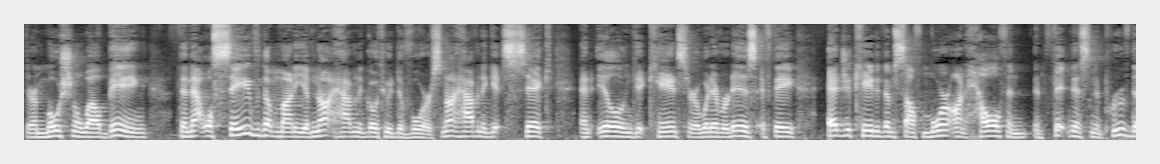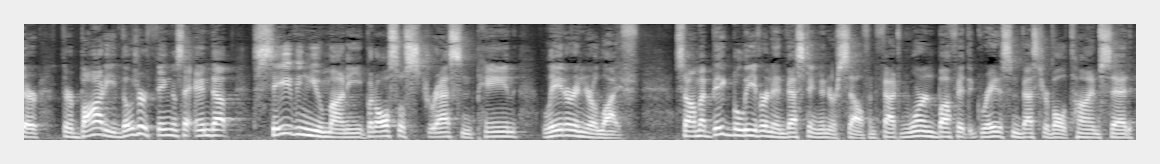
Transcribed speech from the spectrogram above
their emotional well being, then that will save them money of not having to go through a divorce, not having to get sick and ill and get cancer or whatever it is. If they educated themselves more on health and, and fitness and improve their, their body, those are things that end up saving you money, but also stress and pain later in your life. So I'm a big believer in investing in yourself. In fact, Warren Buffett, the greatest investor of all time, said,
